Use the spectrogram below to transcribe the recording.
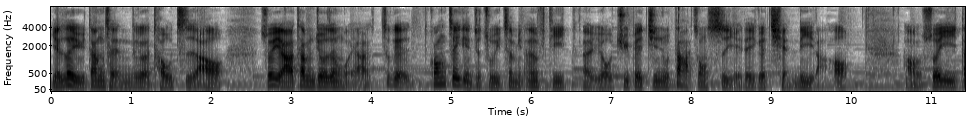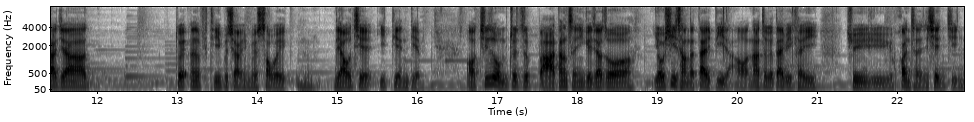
也乐于当成这个投资啊哦。所以啊，他们就认为啊，这个光这一点就足以证明 NFT 呃有具备进入大众视野的一个潜力了哦。好，所以大家。对 NFT 不晓得有没有稍微嗯了解一点点哦？其实我们就是把它当成一个叫做游戏场的代币了哦。那这个代币可以去换成现金，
